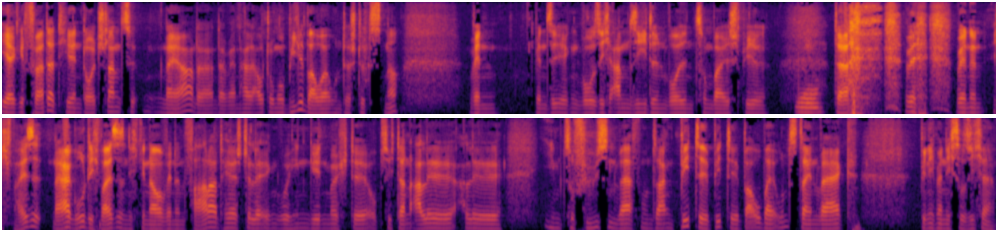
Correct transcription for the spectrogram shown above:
eher gefördert hier in Deutschland. Naja, da, da werden halt Automobilbauer unterstützt, ne? Wenn, wenn sie irgendwo sich ansiedeln wollen, zum Beispiel. Ja. Da, wenn ein, ich weiß es, naja gut, ich weiß es nicht genau, wenn ein Fahrradhersteller irgendwo hingehen möchte, ob sich dann alle, alle ihm zu Füßen werfen und sagen, bitte, bitte, bau bei uns dein Werk, bin ich mir nicht so sicher.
